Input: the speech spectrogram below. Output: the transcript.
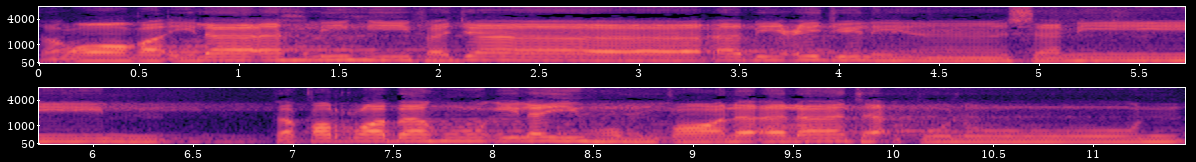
فراغ إلى أهله فجاء بعجل سمين فقربه إليهم قال ألا تأكلون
